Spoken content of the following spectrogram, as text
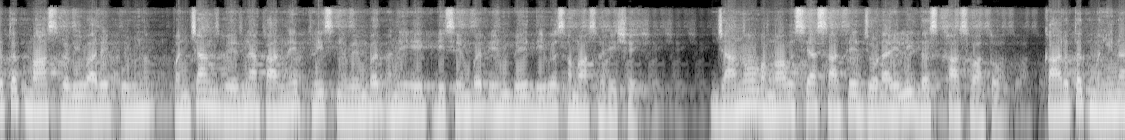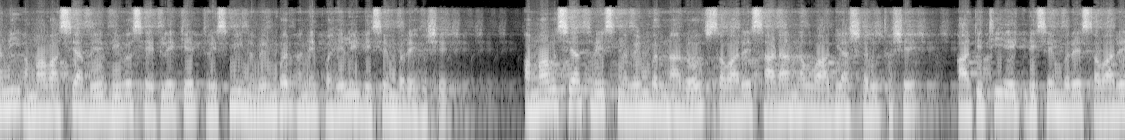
કારતક માસ રવિવારે પૂર્ણ પંચાંગ ભેદના કારણે ત્રીસ નવેમ્બર અને એક ડિસેમ્બર એમ બે દિવસ અમાસ રહેશે જાનો અમાવસ્યા સાથે જોડાયેલી દસ ખાસ વાતો. કારતક મહિનાની અમાવાસ્યા બે દિવસ એટલે કે ત્રીસમી નવેમ્બર અને પહેલી ડિસેમ્બરે હશે. અમાવસ્યા ત્રીસ નવેમ્બરના રોજ સવારે સાડા નવ વાગ્યા શરૂ થશે. આ તિથિ એક ડિસેમ્બરે સવારે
